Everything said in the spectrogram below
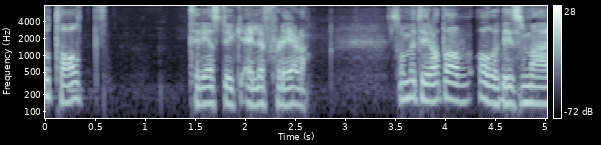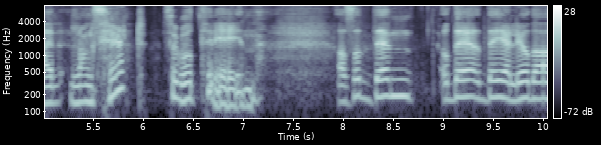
Totalt tre stykk, eller flere, da. Som betyr at av alle de som er lansert, så går tre inn. Altså, den Og det, det gjelder jo da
